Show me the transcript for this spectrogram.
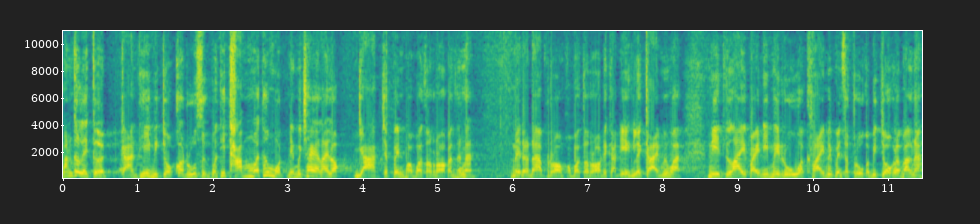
มันก็เลยเกิดการที่บิ๊กโจ๊กก็รู้สึกว่าที่ทำมาทั้งหมดเนี่ยไม่ใช่อะไรหรอกอยากจะเป็นพบตรกันทั้งนั้น ในระนาบรองพบตรด้วยกันเองเลยกลายเป็นว่านี่ไล่ไปนี่ไม่รู้ว่าใครไม่เป็นศัตรูกับบิ๊กโจ๊กแล้วบ้างนะ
